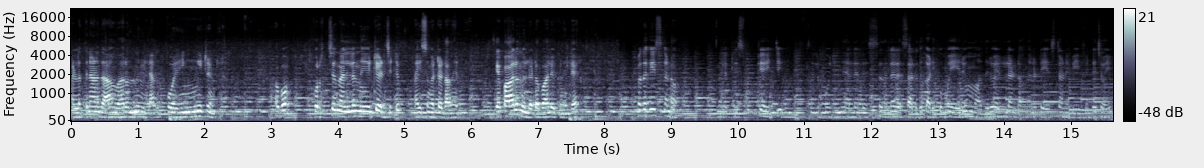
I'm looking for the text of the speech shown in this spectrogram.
വെള്ളത്തിനാണ് ദാഹം. വേറെ ഒന്നുമില്ല. അത് കുഴങ്ങിയിട്ടുണ്ട് അപ്പോൾ കുറച്ച് നല്ല നീട്ടി അടിച്ചിട്ട് ഐസും കട്ട ഇടാൻ നേരം. ഓക്കെ പാലൊന്നുമില്ല കേട്ടോ പാൽ വെക്കണില്ലേ? അപ്പോൾ അതൊക്കെ ഐസ് കണ്ടോ? നല്ല ക്രിസ്പി ആയിട്ട് നല്ല പൊരിഞ്ഞ് നല്ല രസം നല്ല രസമാണ് ഇത് കടിക്കുമ്പോൾ എരും മധുരം എല്ലാം ഉണ്ടാവും. നല്ല ടേസ്റ്റാണ് ബീഫിന്റെ ചോയും.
